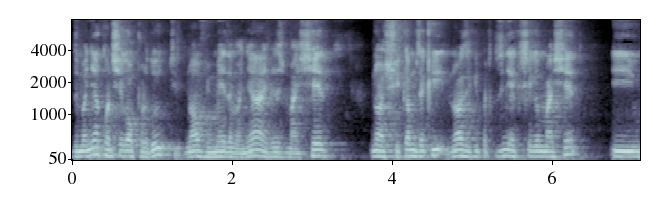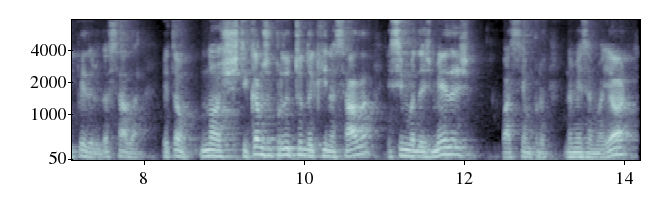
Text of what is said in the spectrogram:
De manhã, quando chega o produto, tipo 9 e meia da manhã, às vezes mais cedo, nós ficamos aqui, nós, a equipa de cozinha, que chega mais cedo, e o Pedro da sala. Então, nós esticamos o produto todo aqui na sala, em cima das mesas, quase sempre na mesa maior,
